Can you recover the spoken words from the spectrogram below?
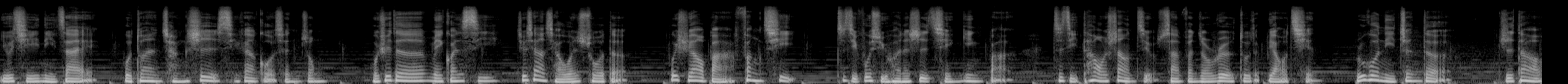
尤其你在不断尝试斜杠过程中，我觉得没关系。就像小文说的，不需要把放弃自己不喜欢的事情，硬把自己套上只有三分钟热度的标签。如果你真的知道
